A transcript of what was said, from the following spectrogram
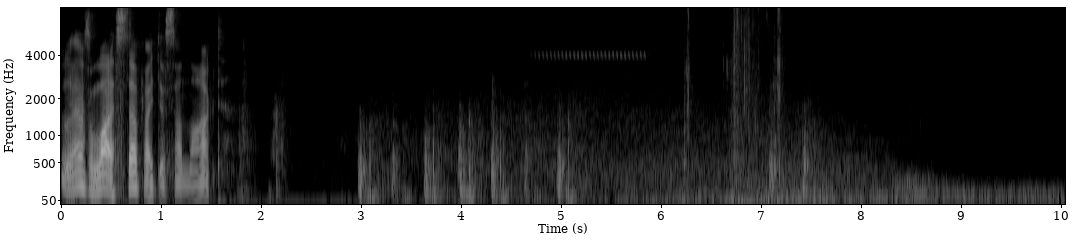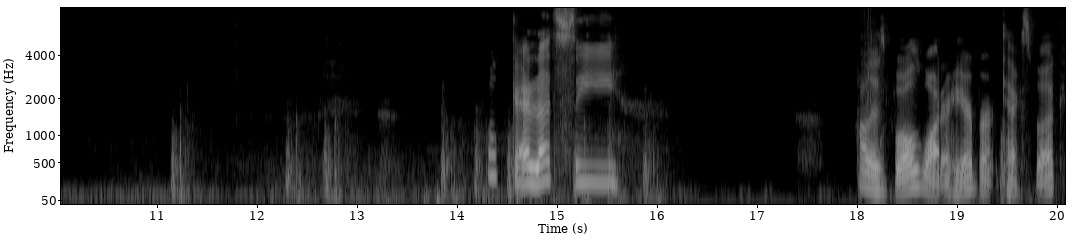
Ooh, that was a lot of stuff I just unlocked. Let's see. Oh, there's boiled water here, burnt textbook.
